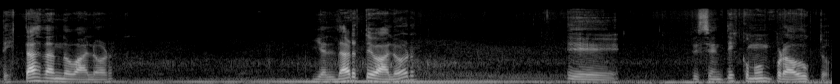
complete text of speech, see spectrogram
te estás dando valor y al darte valor eh, te sentís como un producto,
